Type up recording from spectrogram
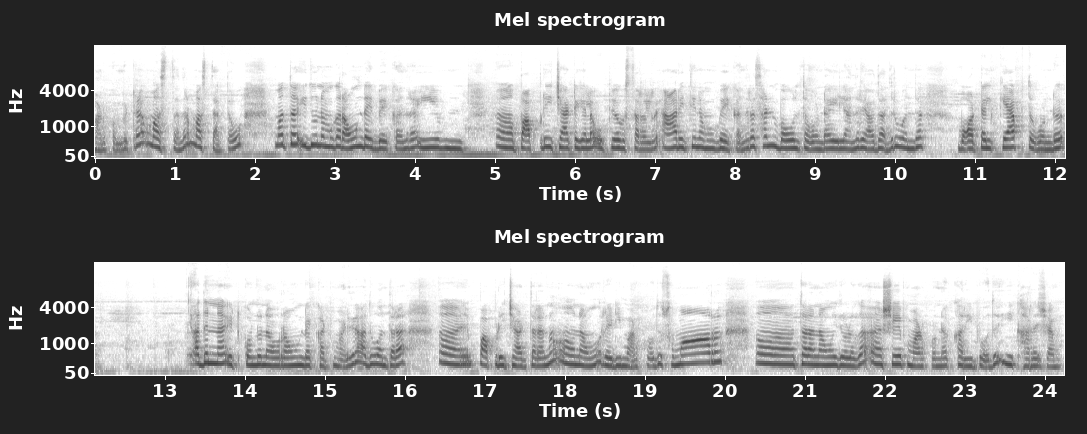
ಮಾಡ್ಕೊಂಡ್ಬಿಟ್ರೆ ಮಸ್ತ್ ಅಂದ್ರೆ ಮಸ್ತ್ ಆಗ್ತಾವೆ. ಮತ್ತು ಇದು ನಮ್ಗೆ ರೌಂಡಾಗಿ ಬೇಕಂದ್ರೆ ಈ ಪಾಪಡಿ ಚಾಟಿಗೆಲ್ಲ ಉಪಯೋಗಿಸ್ತಾರಲ್ರಿ, ಆ ರೀತಿ ನಮ್ಗೆ ಬೇಕಂದ್ರೆ ಸಣ್ಣ ಬೌಲ್ ತೊಗೊಂಡು ಇಲ್ಲಾಂದ್ರೆ ಯಾವುದಾದ್ರೂ ಒಂದು ಬಾಟಲ್ ಕ್ಯಾಪ್ ತೊಗೊಂಡು ಅದನ್ನು ಇಟ್ಕೊಂಡು ನಾವು ರೌಂಡಾಗಿ ಕಟ್ ಮಾಡಿದರೆ ಅದು ಒಂಥರ ಪಾಪಡಿ ಚಾಟ್ ಥರನೂ ನಾವು ರೆಡಿ ಮಾಡ್ಬೋದು. ಸುಮಾರು ಥರ ನಾವು ಇದ್ರೊಳಗೆ ಶೇಪ್ ಮಾಡ್ಕೊಂಡು ಕರಿಬೋದು. ಈ ಖಾರ ಶಂಕ್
